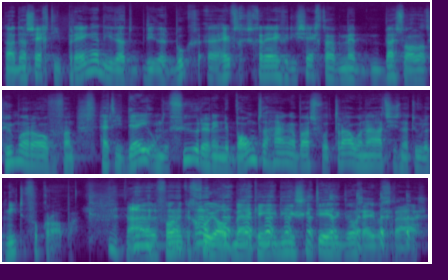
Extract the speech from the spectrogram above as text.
Nou, dan zegt die Prenger, die dat, die dat boek eh, heeft geschreven, die zegt daar met best wel wat humor over van... het idee om de vurer in de boom te hangen was voor trouwe naties natuurlijk niet te verkroppen. nou, dat vond ik een goede opmerking. Die citeer ik nog even graag.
